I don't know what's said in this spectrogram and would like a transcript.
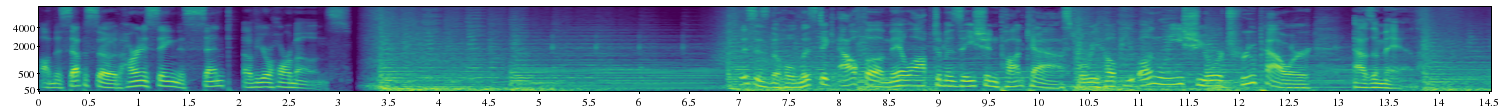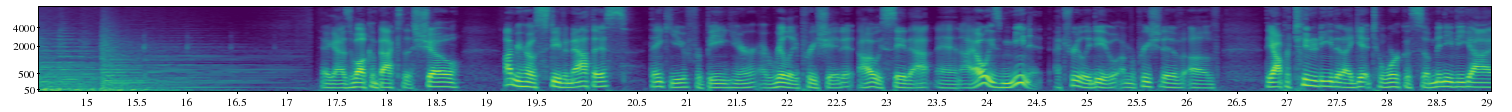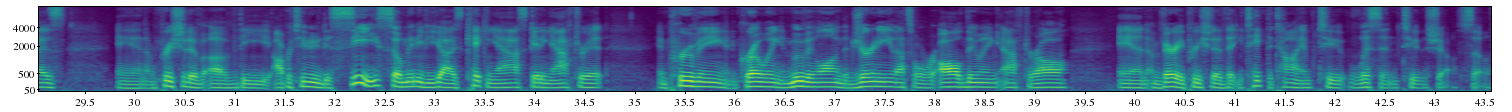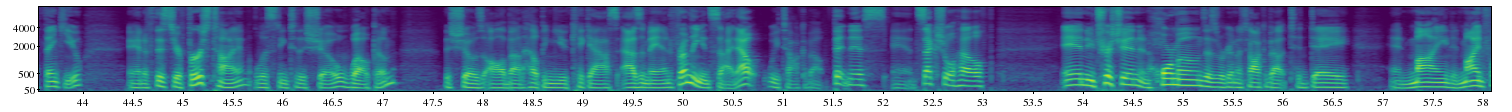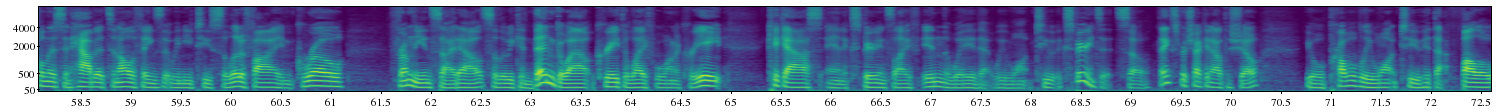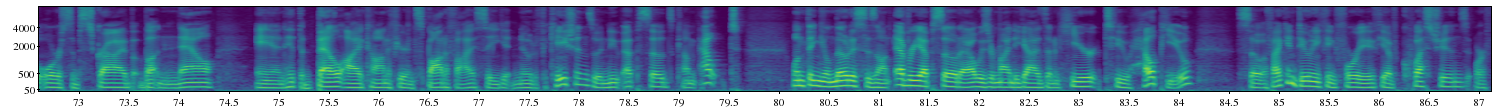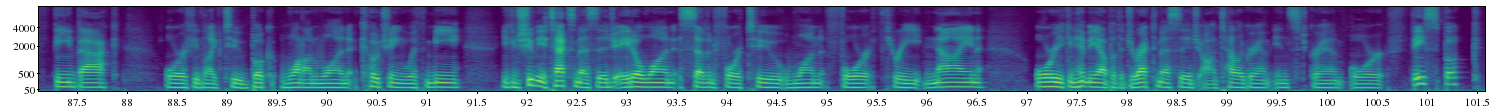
on this episode Harnessing the Scent of Your Hormones. This is the Holistic Alpha Male Optimization Podcast, where we help you unleash your true power as a man. Hey guys, welcome back to the show. I'm your host, Stephen Mathis. Thank you for being here. I really appreciate it. I always say that, and I always mean it. I truly do. I'm appreciative of the opportunity that I get to work with so many of you guys, and I'm appreciative of the opportunity to see so many of you guys kicking ass, getting after it, improving and growing and moving along the journey. That's what we're all doing after all. And I'm very appreciative that you take the time to listen to the show. So thank you. And if this is your first time listening to the show, welcome. This show is all about helping you kick ass as a man from the inside out. We talk about fitness and sexual health and nutrition and hormones, as we're going to talk about today, and mind and mindfulness and habits and all the things that we need to solidify and grow from the inside out so that we can then go out, create the life we want to create, kick ass, and experience life in the way that we want to experience it. So, thanks for checking out the show. You'll probably want to hit that follow or subscribe button now and hit the bell icon if you're in Spotify so you get notifications when new episodes come out. One thing you'll notice is on every episode, I always remind you guys that I'm here to help you. So if I can do anything for you, if you have questions or feedback, or if you'd like to book one on one coaching with me, you can shoot me a text message 801 742 1439, or you can hit me up with a direct message on Telegram, Instagram, or Facebook.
